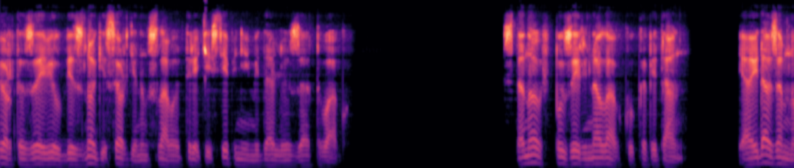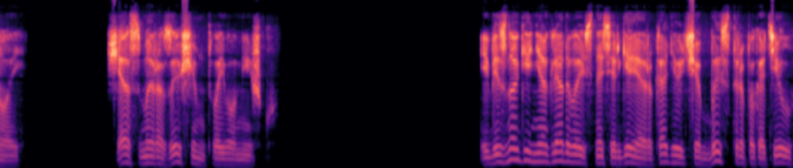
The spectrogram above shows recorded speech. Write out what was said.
твердо заявил Безногий с орденом славы третьей степени и медалью за отвагу. «Становь пузырь на лавку, капитан, и айда за мной. Сейчас мы разыщем твоего Мишку». И Безногий, не оглядываясь на Сергея Аркадьевича, быстро покатил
